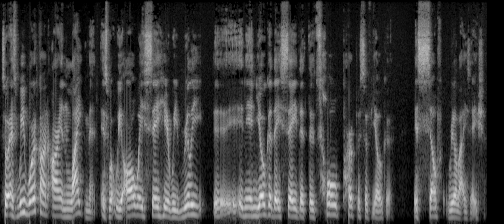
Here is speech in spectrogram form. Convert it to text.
So as we work on our enlightenment, is what we always say here. We really, in, in yoga, they say that the whole purpose of yoga is self-realization.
